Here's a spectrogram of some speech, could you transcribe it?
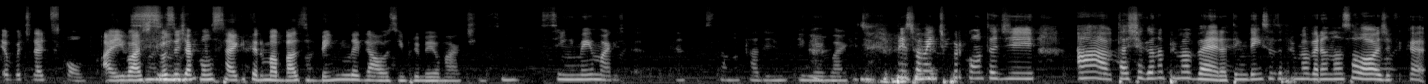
eu vou te dar desconto. Aí eu acho que Sim. você já consegue ter uma base bem legal, assim, pro e-mail marketing. Sim, e-mail marketing. Está anotado em e-mail marketing. Principalmente por conta de. Ah, tá chegando a primavera, tendências da primavera na nossa loja. Fica,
